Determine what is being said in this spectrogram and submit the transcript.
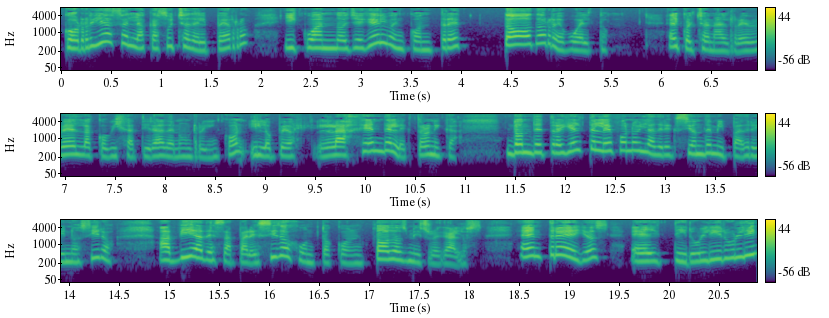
Corrí hacia la casucha del perro y cuando llegué lo encontré todo revuelto. El colchón al revés, la cobija tirada en un rincón y lo peor, la agenda electrónica, donde traía el teléfono y la dirección de mi padrino Ciro. Había desaparecido junto con todos mis regalos, entre ellos el tirulirulín.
